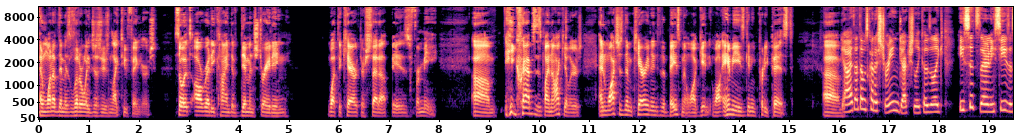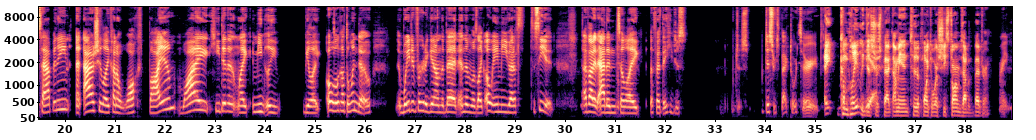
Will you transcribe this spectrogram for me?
and one of them is literally just using like two fingers. So it's already kind of demonstrating what the character setup is for me. Um, he grabs his binoculars and watches them carried into the basement while getting while Amy is getting pretty pissed. Um, Yeah, I thought that was kind of strange actually, because like he sits there and he sees this happening, and as she like kind of walks by him, why he didn't like immediately be like, "Oh, look out the window," waited for her to get on the bed, and then was like, "Oh, Amy, you got to to see it." I thought it added into like the fact that he just just disrespect towards her, completely Yeah. disrespect. I mean, to the point to where she storms out of the bedroom. right?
